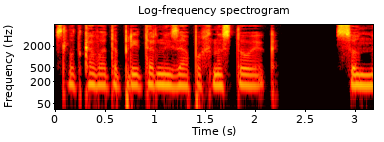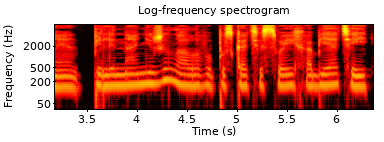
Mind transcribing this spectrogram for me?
сладковато-приторный запах настоек. Сонная пелена не желала выпускать из своих объятий,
